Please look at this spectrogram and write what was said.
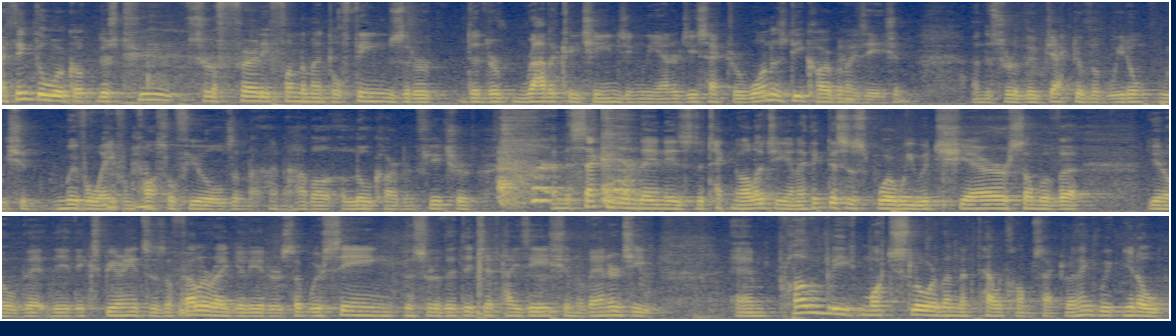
I think though got, there's two sort of fairly fundamental themes that are that are radically changing the energy sector. One is decarbonisation, and the sort of objective that we don't we should move away from fossil fuels and, and have a, a, low carbon future. And the second one then is the technology, and I think this is where we would share some of the you know the, the, the experiences of fellow regulators that we're seeing the sort of the digitization of energy um, probably much slower than the telecom sector. I think we, you know,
